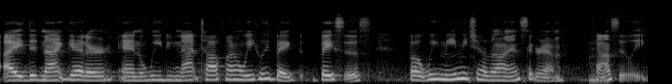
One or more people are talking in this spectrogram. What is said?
I did not get her, and we do not talk on a weekly ba- basis, but we meme each other on Instagram constantly.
